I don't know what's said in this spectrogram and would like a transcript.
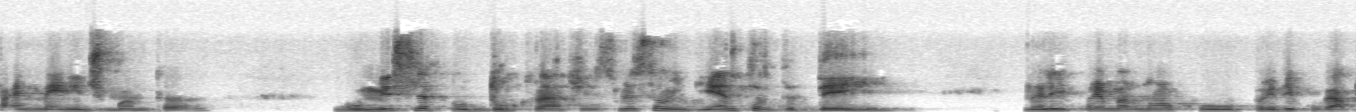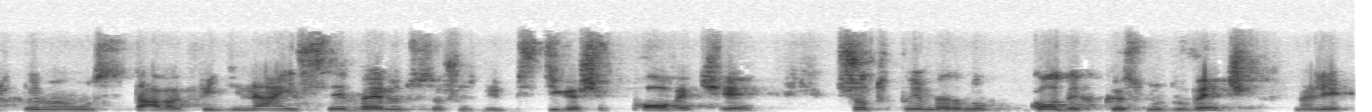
тайм менеджмента го мисля по друг начин. В смисъл, in the end of the day, нали, примерно, ако преди, когато примерно ставах в 11, времето всъщност ми стигаше повече, защото, примерно, кодех късно до вечер. Нали,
